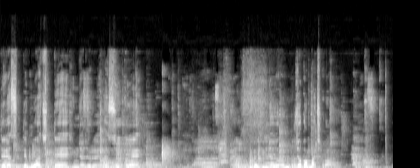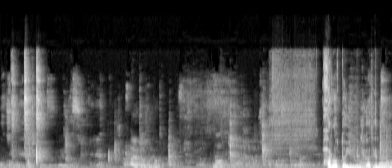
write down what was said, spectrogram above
때렸을 때 모아칠 때 힘 조절을 할 수 있게 그 힘 조절은 무조건 맞춰라. 바로 또 유인기가 되나요?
